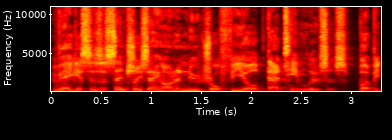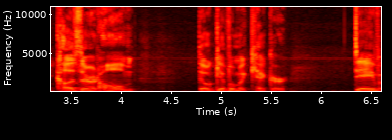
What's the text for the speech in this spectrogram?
Vegas is essentially saying on a neutral field, that team loses. But because they're at home, they'll give them a kicker. Dave,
